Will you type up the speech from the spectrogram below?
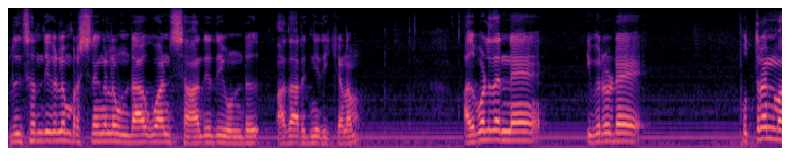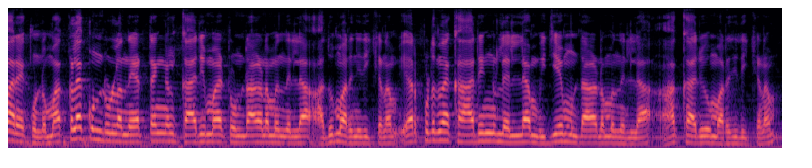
പ്രതിസന്ധികളും പ്രശ്നങ്ങളും ഉണ്ടാകുവാൻ സാധ്യതയുണ്ട് അതറിഞ്ഞിരിക്കണം. അതുപോലെ തന്നെ ഇവരുടെ പുത്രന്മാരെ കൊണ്ട് മക്കളെ കൊണ്ടുള്ള നേട്ടങ്ങൾ കാര്യമായിട്ട് ഉണ്ടാകണമെന്നില്ല അതും അറിഞ്ഞിരിക്കണം. ഏർപ്പെടുന്ന കാര്യങ്ങളിലെല്ലാം വിജയമുണ്ടാകണമെന്നില്ല ആ കാര്യവും അറിഞ്ഞിരിക്കണം.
